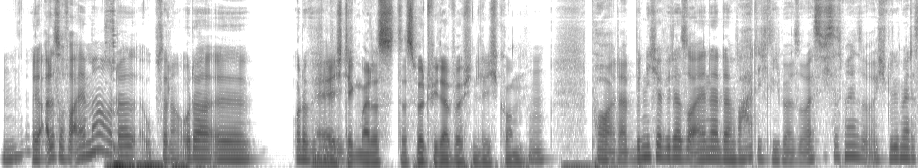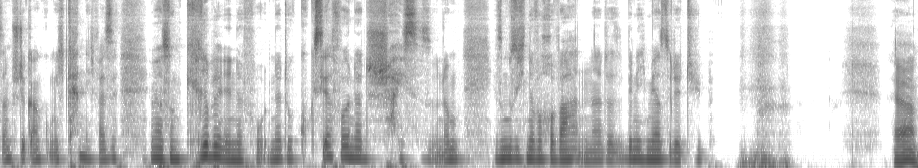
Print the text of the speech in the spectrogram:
Hm? Äh, alles auf einmal oder upsala, oder äh, oder wöchentlich? ich denke mal, das, das wird wieder wöchentlich kommen. Boah, da bin ich ja wieder so einer, dann warte ich lieber so. Weißt du, ich das meine? So, ich will mir das am Stück angucken. Ich kann nicht, weißt du, immer so ein Kribbeln in der Pfoten, ne? Du guckst dir das vorhin dann scheiße so. Ne? Jetzt muss ich eine Woche warten, ne? Da bin ich mehr so der Typ. Ja,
